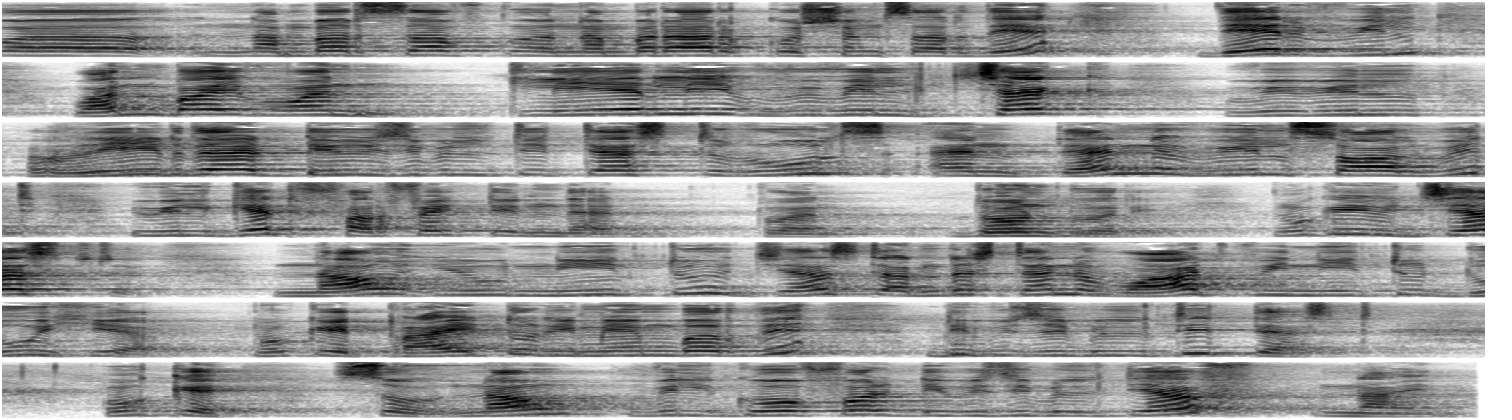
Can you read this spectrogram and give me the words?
uh, numbers of uh, number or questions are there. There will one by one clearly we will check we will read that divisibility test rules and then we will solve it. We will get perfect in that one don't worry. Okay you just now you need to just understand what we need to do here. Okay try to remember the divisibility test. Okay so now we'll go for divisibility of 9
